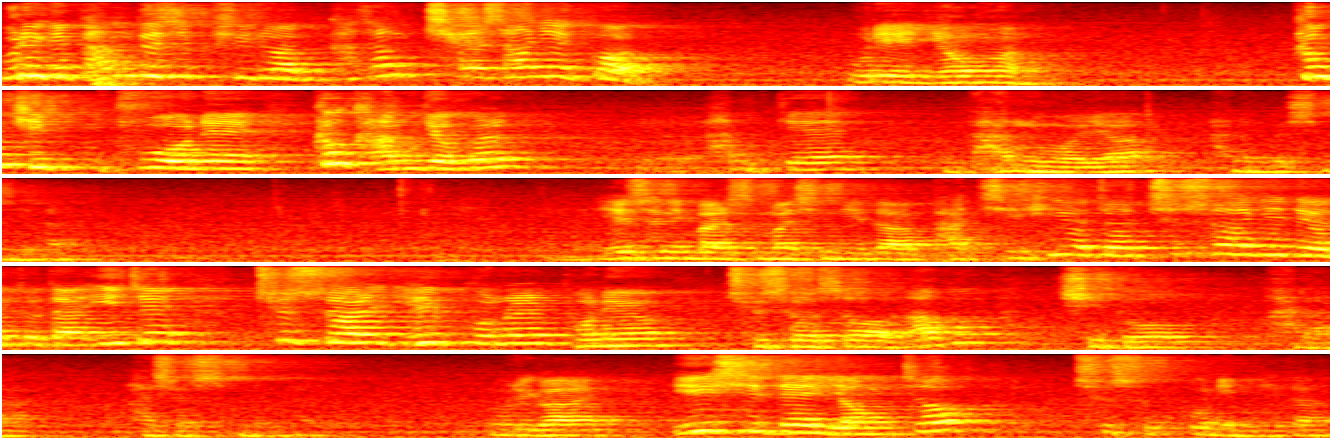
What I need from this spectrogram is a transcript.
우리에게 반드시 필요한 가장 최상의 것, 우리의 영혼, 그 기- 구원의 그 감격을 함께 나누어야 하는 것입니다. 예수님 말씀하십니다. 밭이 휘어져 추수하게 되었도다. 이제 추수할 일꾼을 보내어 주소서라고 기도하라 하셨습니다. 우리가 이 시대의 영적 추수꾼입니다.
